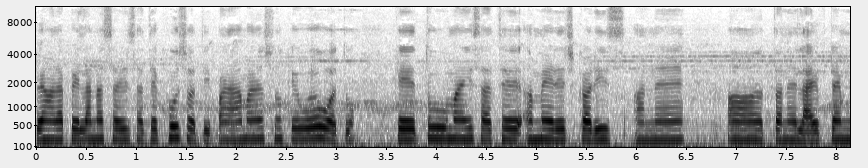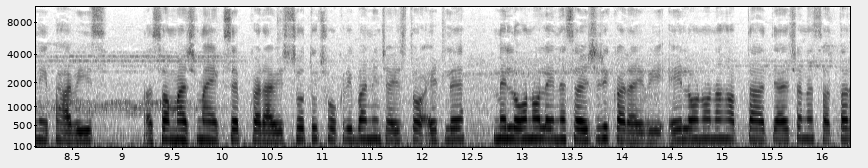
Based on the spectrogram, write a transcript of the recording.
મારા પહેલાંના શરીર સાથે ખુશ હતી, પણ આ માણસનું કહેવું એવું હતું કે તું મારી સાથે મેરેજ કરીશ અને તને લાઈફ ટાઈમ નિભાવીશ સમાજમાં એક્સેપ્ટ કરાવીશ. જો તું છોકરી બની જઈશ તો એટલે મેં લોનો લઈને સર્જરી કરાવી. એ લોનોના હપ્તા અત્યારે છે ને સત્તર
